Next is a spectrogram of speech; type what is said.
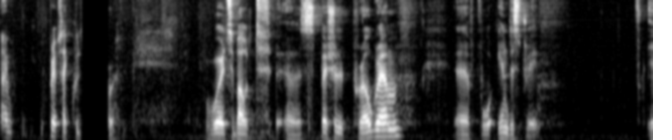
Uh, I, perhaps I could words about a special program uh, for industry. Uh,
